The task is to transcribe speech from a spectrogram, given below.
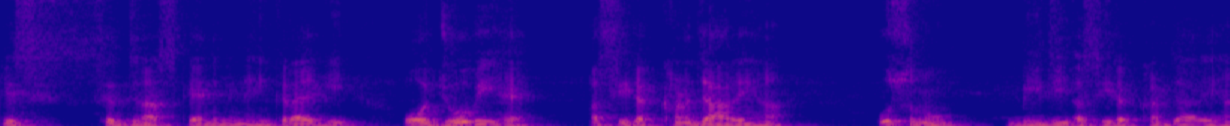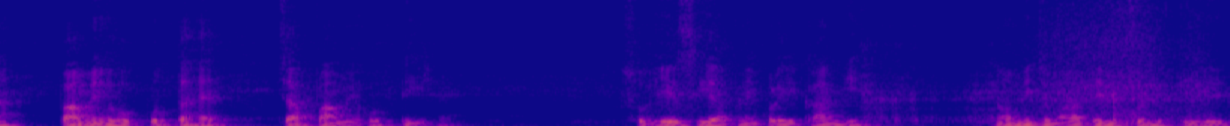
ਕਿ ਸਿਰਜਣਾ ਸਕੈਨਿੰਗ ਨਹੀਂ ਕਰਾਏਗੀ। ਉਹ ਜੋ ਵੀ ਹੈ, ਅਸੀਂ ਰੱਖਣ ਜਾ ਰਹੇ ਹਾਂ। ਉਸ ਨੂੰ ਬੀਜੀ ਅਸੀਂ ਰੱਖਣ ਜਾ ਰਹੇ ਹਾਂ, ਭਾਵੇਂ ਉਹ ਪੁੱਤ ਹੈ ਜਾਂ ਭਾਵੇਂ ਉਹ ਧੀ ਹੈ। ਸੋ ਇਹ ਸੀ ਆਪਣੇ ਕੋਲ ਇਕਾਂਗੀ। ਨੌਵੀਂ ਜਮਾਤ ਦੇ ਵਿੱਚੋਂ ਲਿੱਤੀ ਹੋਈ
